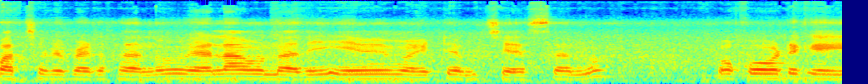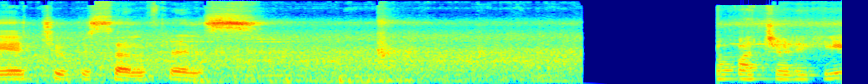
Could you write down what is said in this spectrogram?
పచ్చడి పెడతాను. ఎలా ఉన్నది ఏమేమి ఐటమ్స్ చేస్తాను ఒక్కొక్కటికి వేసి చూపిస్తాను ఫ్రెండ్స్. పచ్చడికి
